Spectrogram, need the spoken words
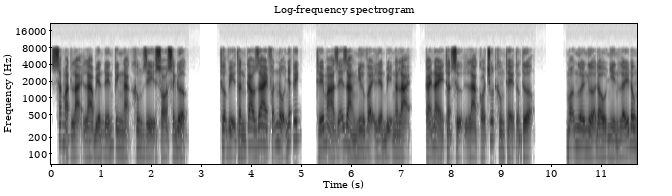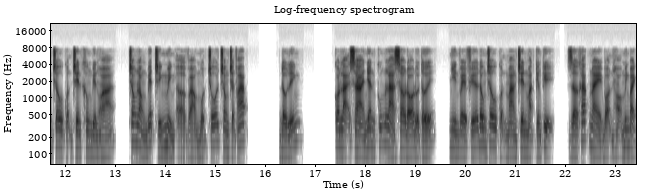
sắc mặt lại là biến đến kinh ngạc không gì so sánh được. Thượng vị thần cao giai phẫn nộ nhất kích, thế mà dễ dàng như vậy liền bị ngăn lại, cái này thật sự là có chút không thể tưởng tượng. Mọi người ngửa đầu nhìn lấy Đông Châu quận trên không biến hóa, trong lòng biết chính mình ở vào một chỗ trong trận pháp. Đầu lĩnh. Còn lại xà nhân cũng là sau đó đổi tới, nhìn về phía Đông Châu quận mang trên mặt kiên kỵ, giờ khác này bọn họ minh bạch,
